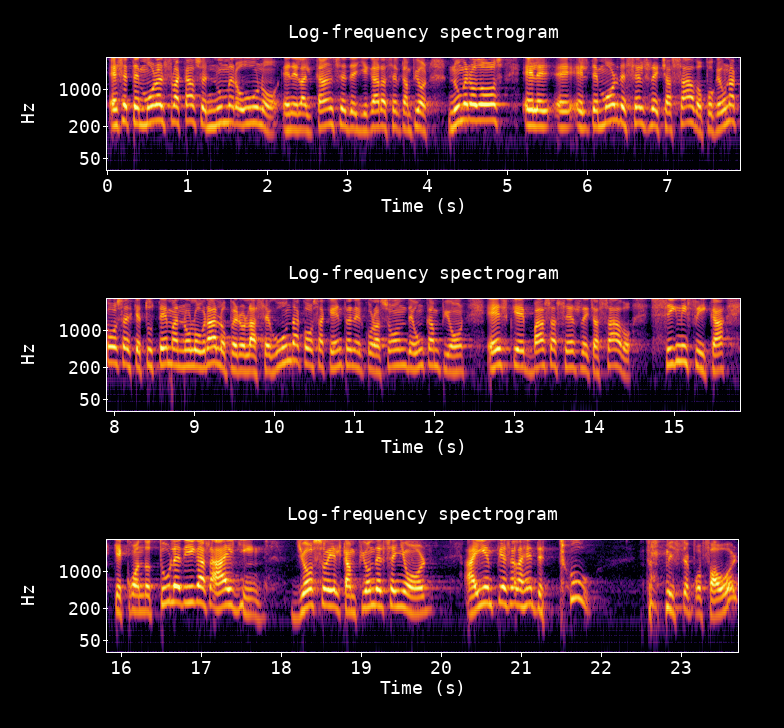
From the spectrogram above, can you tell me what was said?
ese, temor al fracaso es número uno en el alcance de llegar a ser campeón. Número dos, el, eh, el, temor de ser rechazado, porque una cosa es que tú temas no lograrlo, pero la segunda cosa que entra en el corazón de un campeón es que vas a ser rechazado. Significa que cuando tú le digas a alguien, yo soy el campeón del Señor, ahí empieza la gente, tú, dice, por favor,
